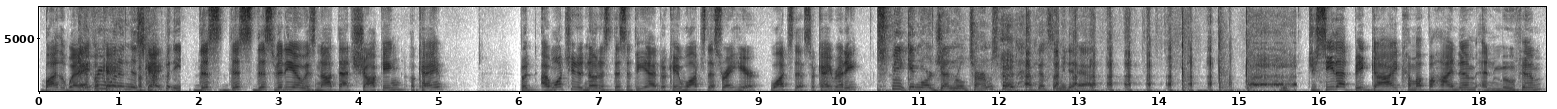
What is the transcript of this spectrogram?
By the way, Everyone okay, in this okay, company- This this this video is not that shocking, okay? But I want you to notice this at the end, okay? Watch this right here. Watch this, okay? Ready? Speak in more general terms, but I've got something to add. Do you see that big guy come up behind him and move him?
